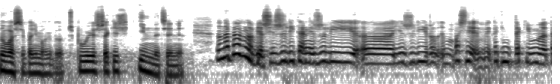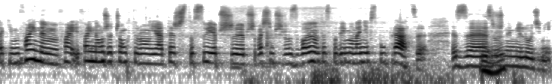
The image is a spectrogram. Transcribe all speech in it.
No właśnie, Pani Magdo, czy były jeszcze jakieś inne cienie? No na pewno wiesz, jeżeli ten, jeżeli, e, jeżeli właśnie takim, takim, takim fajnym, faj, fajną rzeczą, którą ja też stosuję przy, przy właśnie przy rozwoju, no to jest podejmowanie współpracy z, z różnymi ludźmi.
